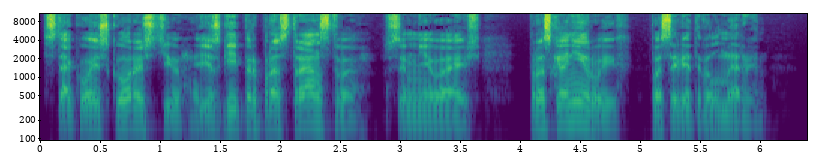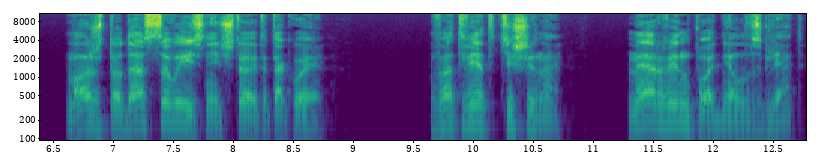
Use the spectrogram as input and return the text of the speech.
«С такой скоростью? Из гиперпространства?» «Сомневаюсь. Просканируй их», — посоветовал Мервин. «Может, удастся выяснить, что это такое?» В ответ тишина. Мервин поднял взгляд.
